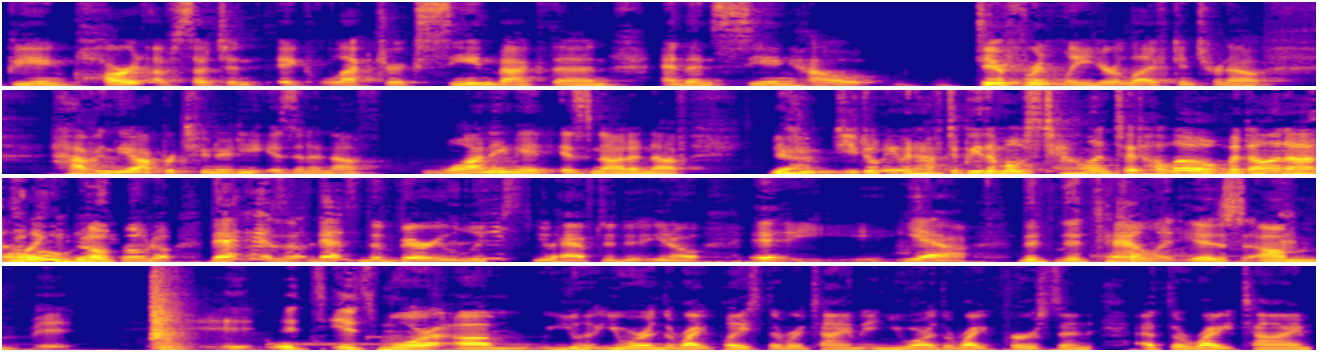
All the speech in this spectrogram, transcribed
being part of such an electric scene back then and then seeing how differently your life can turn out having the opportunity isn't enough wanting it is not enough yeah. You, you, don't even have to be the most talented. Hello, Madonna. No, like no, no, no. That has that's the very least you have to do. You know, it, yeah. The the talent is um it, it's it's more um you you are in the right place at the right time and you are the right person at the right time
